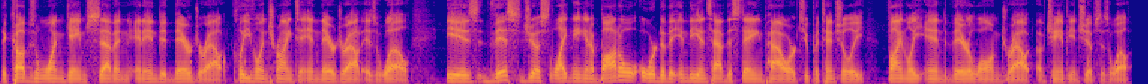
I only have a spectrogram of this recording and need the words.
the Cubs won game seven and ended their drought. Cleveland trying to end their drought as well. Is this just lightning in a bottle, or do the Indians have the staying power to potentially finally end their long drought of championships as well?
